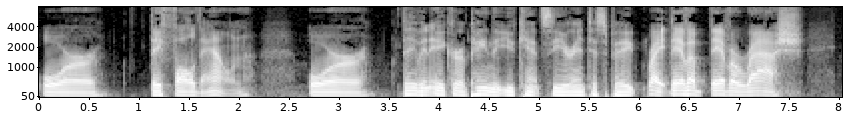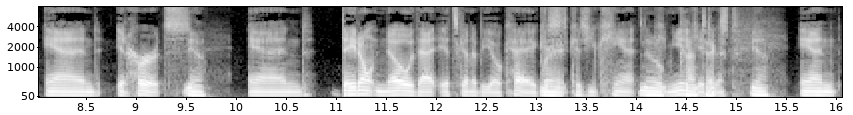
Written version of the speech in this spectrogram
or they fall down, or They have an acre of pain that you can't see or anticipate. right they have a they have a rash and it hurts. Yeah. and they don't know that it's going to be okay because Right. you can't No communicate context. to them. Yeah. And,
